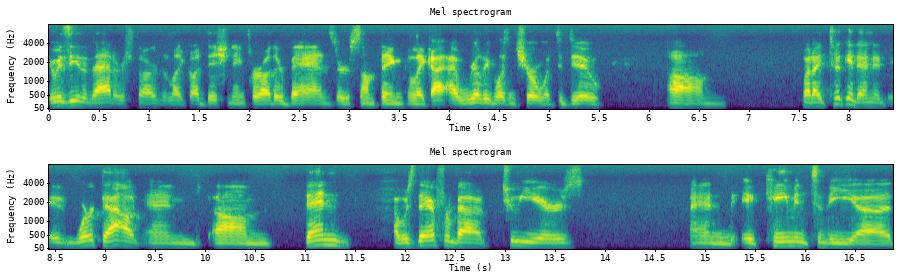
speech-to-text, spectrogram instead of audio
it was either that or started like auditioning for other bands or something. Like I, I really wasn't sure what to do. Um, but I took it and it, it worked out. And um, then I was there for about two years, and it came into the uh,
